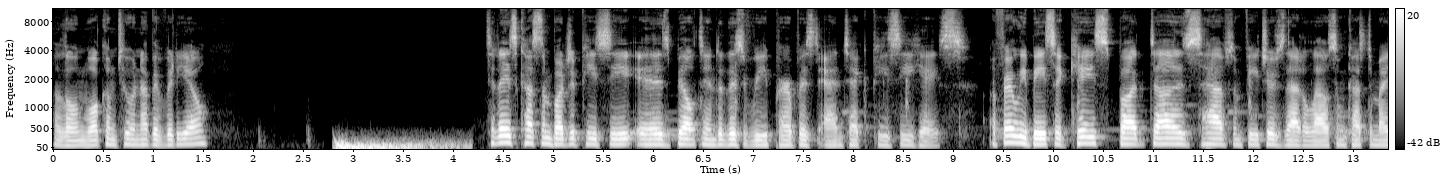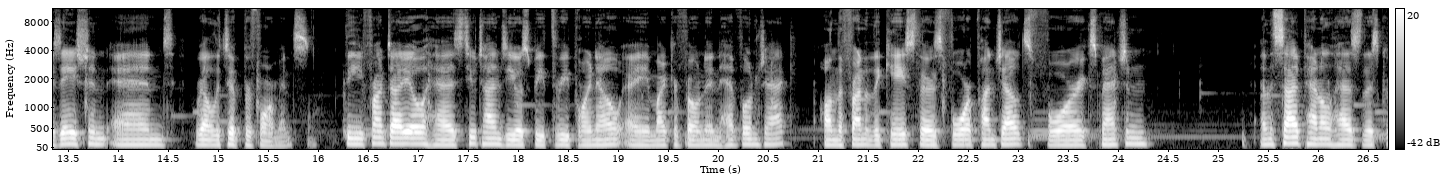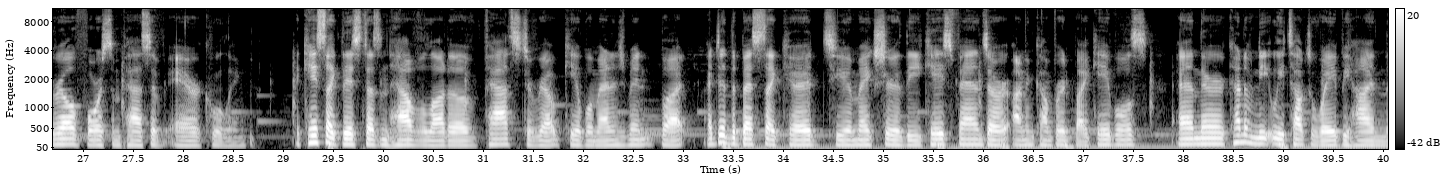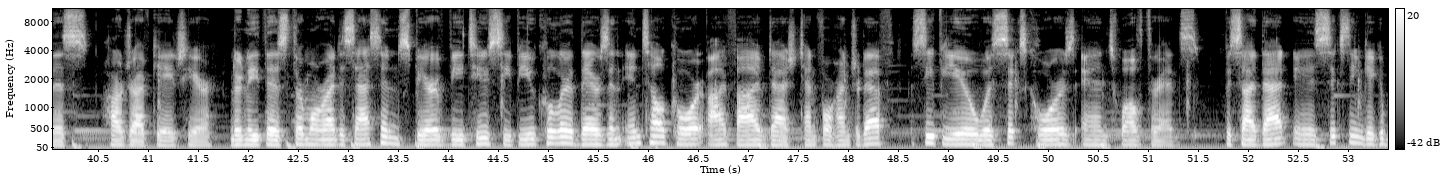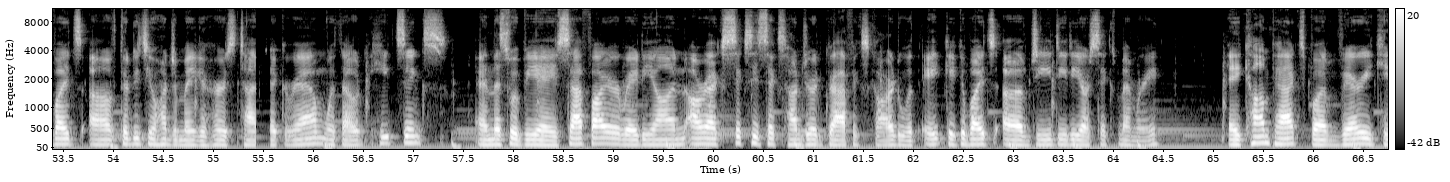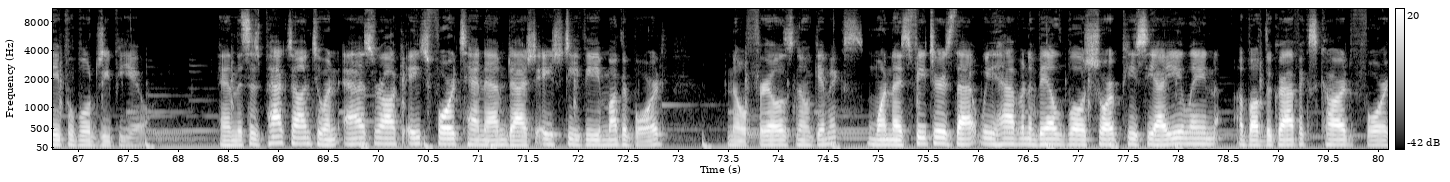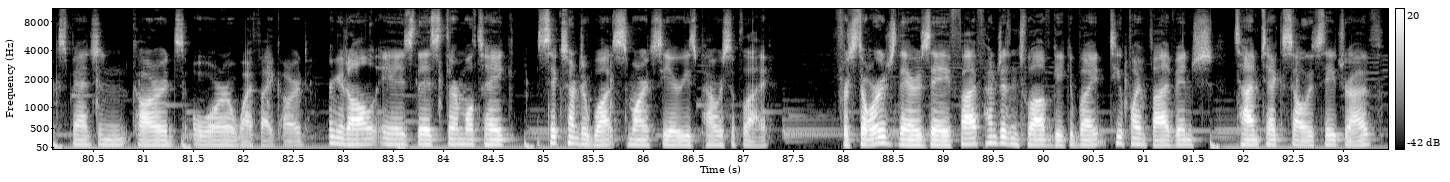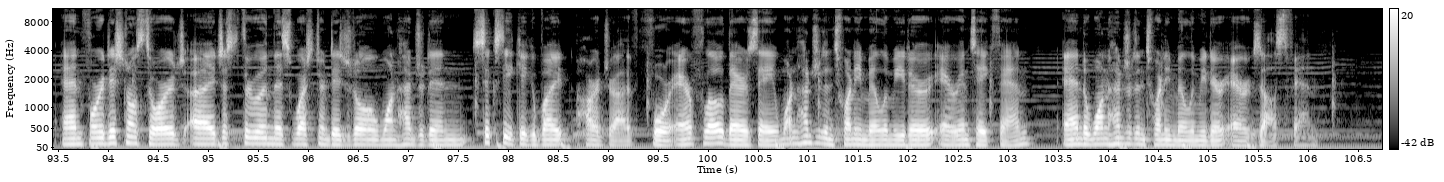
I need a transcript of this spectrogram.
Hello and welcome to another video. Today's custom budget PC is built into this repurposed Antec PC case. A fairly basic case, but does have some features that allow some customization and relative performance. The front I.O. has 2 times USB 3.0, a microphone and headphone jack. On the front of the case there's 4 punch outs for expansion, and the side panel has this grill for some passive air cooling. A case like this doesn't have a lot of paths to route cable management, but I did the best I could to make sure the case fans are unencumbered by cables, and they're kind of neatly tucked away behind this hard drive cage here. Underneath this Thermalright Assassin Spirit V2 CPU cooler, there's an Intel Core i5-10400F CPU with 6 cores and 12 threads. Beside that is 16 gigabytes of 3200 MHz Timetec RAM without heat sinks, and this would be a Sapphire Radeon RX 6600 graphics card with 8GB of GDDR6 memory, a compact but very capable GPU. And this is packed onto an ASRock H410M-HDV motherboard. No frills, no gimmicks. One nice feature is that we have an available short PCIe lane above the graphics card for expansion cards or Wi-Fi card. Bring it all is this Thermaltake 600 watt Smart Series power supply. For storage, there's a 512GB 2.5-inch Timetec solid-state drive. And for additional storage, I just threw in this Western Digital 160GB hard drive. For airflow, there's a 120mm air intake fan and a 120mm air exhaust fan.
